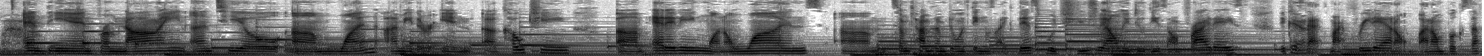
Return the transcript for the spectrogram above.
Wow. And then from nine until um, one, I'm either in uh, coaching, um, editing, one on ones, um, sometimes I'm doing things like this, which usually I only do these on Fridays because yeah. that's my free day. I don't I don't book stuff,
